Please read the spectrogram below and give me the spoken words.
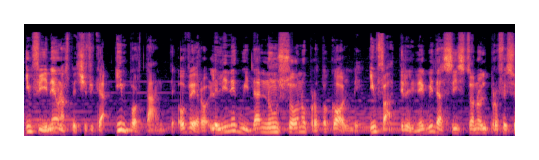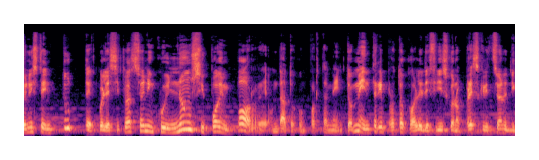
Infine, una specifica importante, ovvero le linee guida non sono protocolli. Infatti, le linee guida assistono il professionista in tutte quelle situazioni in cui non si può imporre un dato comportamento, mentre i protocolli definiscono prescrizioni di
